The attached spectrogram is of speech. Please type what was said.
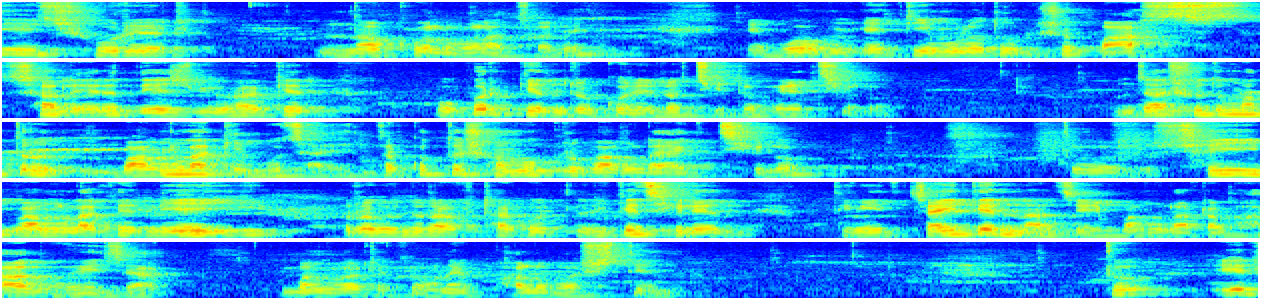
যে সুরের নকল বলা চলে এবং এটি মূলত উনিশশো পাঁচ সালের দেশ বিভাগের উপর কেন্দ্র করে রচিত হয়েছিল, যা শুধুমাত্র বাংলাকে বোঝায়। তখন তো সমগ্র বাংলা এক ছিল। তো সেই বাংলাকে নিয়েই রবীন্দ্রনাথ ঠাকুর লিখেছিলেন, তিনি চাইতেন না যে বাংলাটা ভাগ হয়ে যাক। বাংলাটাকে অনেক ভালোবাসতেন। তো এর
